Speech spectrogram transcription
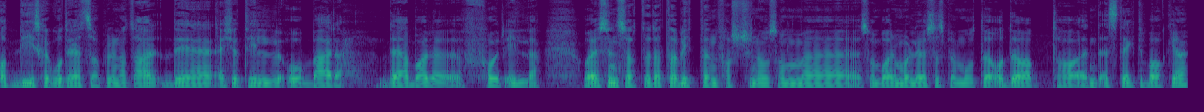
at de skal gå til rettssak pga. dette, her, det er ikke til å bære. Det er bare for ille. Og jeg syns at dette har blitt en farse nå som, eh, som, bare må løses på en måte. Og da ta et steg tilbake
